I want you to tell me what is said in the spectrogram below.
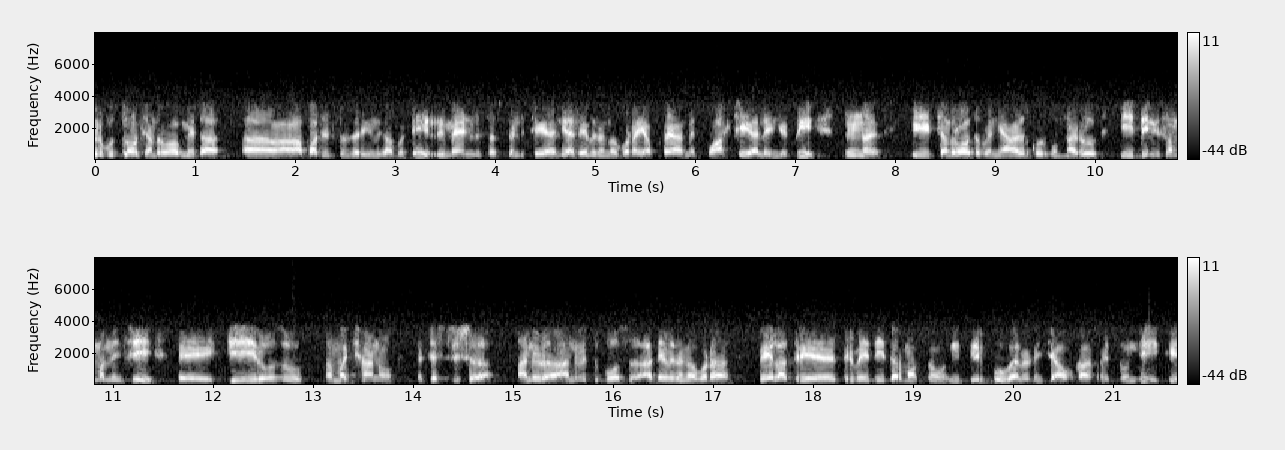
ప్రభుత్వం చంద్రబాబు మీద ఆపాదించడం జరిగింది కాబట్టి రిమాండ్ సస్పెండ్ చేయాలి. అదే విధంగా కూడా ఎఫ్ఐఆర్ని క్వాష్ చేయాలి అని చెప్పి ఈ చంద్రబాబు తరపు న్యాయవాదులు కోరుకుంటున్నారు. ఈ దీనికి సంబంధించి ఈ రోజు మధ్యాహ్నం జస్టిస్ అను అనిరుద్ బోస్ అదే విధంగా కూడా వేలా త్రి త్రివేది ధర్మాసనం ఈ తీర్పు వెల్లడించే అవకాశం అయితే ఉంది. ఈ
